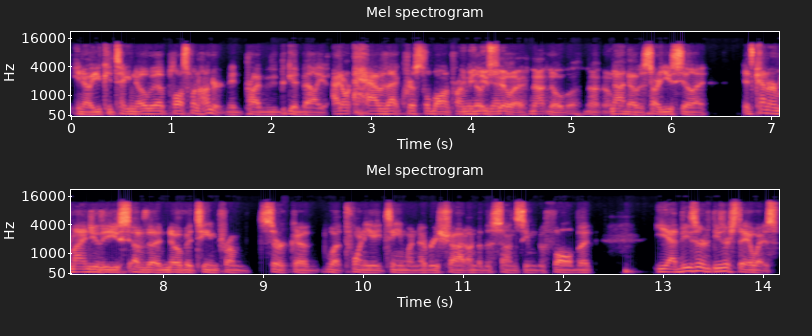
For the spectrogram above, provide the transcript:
you know, you could take Nova at plus 100. It'd probably be good value. I don't have that crystal ball in front of me. UCLA, not Nova, not Nova. Not Nova. Sorry, UCLA. It kind of reminds you of the use of the Nova team from circa what 2018 when every shot under the sun seemed to fall. But yeah, these are these are stayaways.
